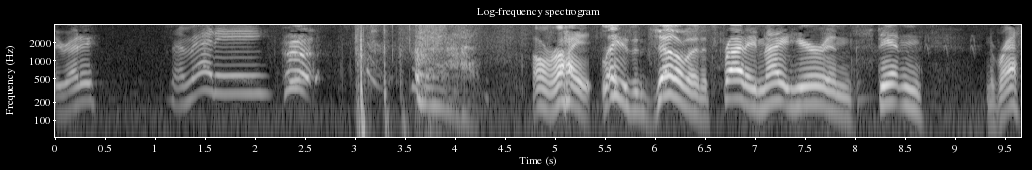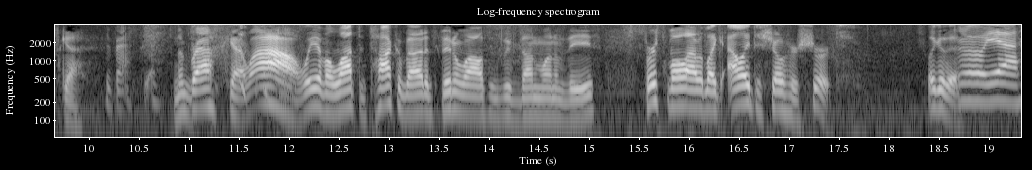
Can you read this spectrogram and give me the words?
you ready? I'm ready. All right, ladies and gentlemen, it's Friday night here in Stanton, Nebraska. Nebraska. Nebraska. Wow, we have a lot to talk about. It's been a while since we've done one of these. First of all, I would like Ali to show her shirt. Look at this. Oh yeah.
